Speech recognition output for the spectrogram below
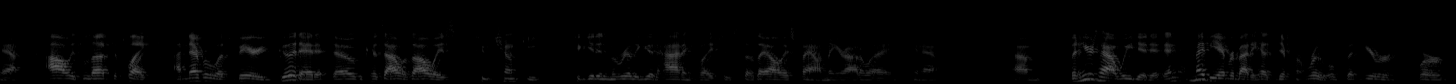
Yeah, I always loved to play. I never was very good at it though because I was always too chunky to get in the really good hiding places. So they always found me right away, you know. Um, but here's how we did it, and maybe everybody has different rules, but here were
